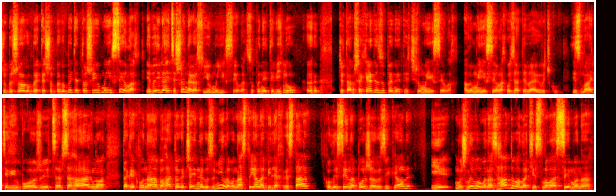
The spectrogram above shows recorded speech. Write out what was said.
Щоб що робити? Щоб робити те, що є в моїх силах. І виявляється, що нараз є в моїх силах? Зупинити війну? Чи там шахеди зупинити? Що в моїх силах? Але в моїх силах взяти вервичку. І з матір'ю Божою це все гарно. Так як вона багато речей не розуміла, вона стояла біля Христа, коли Сина Божого розіп'яли. І, можливо, вона згадувала ті слова Симона,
